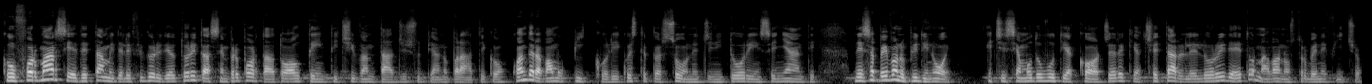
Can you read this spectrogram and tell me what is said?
conformarsi ai dettami delle figure di autorità ha sempre portato autentici vantaggi sul piano pratico. Quando eravamo piccoli, queste persone, genitori, insegnanti, ne sapevano più di noi e ci siamo dovuti accorgere che accettare le loro idee tornava a nostro beneficio,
